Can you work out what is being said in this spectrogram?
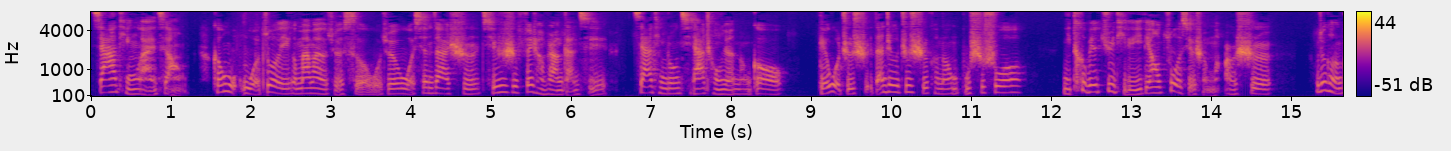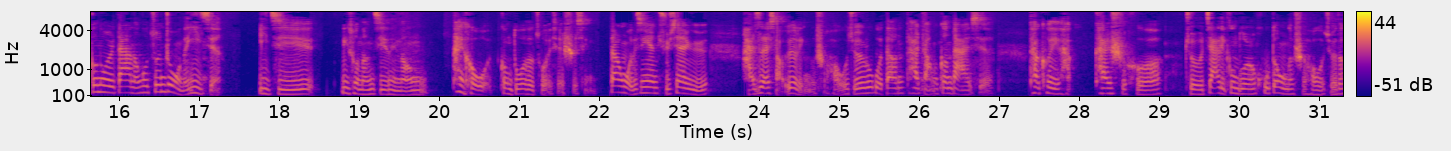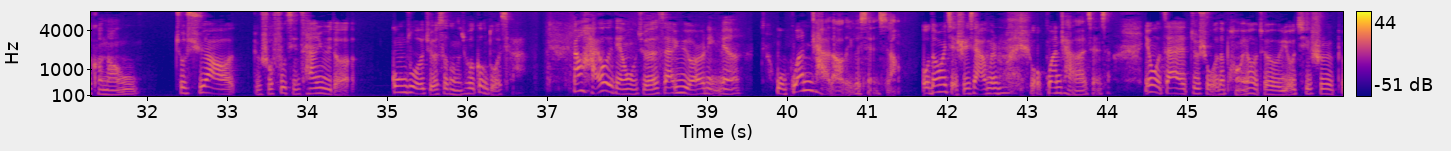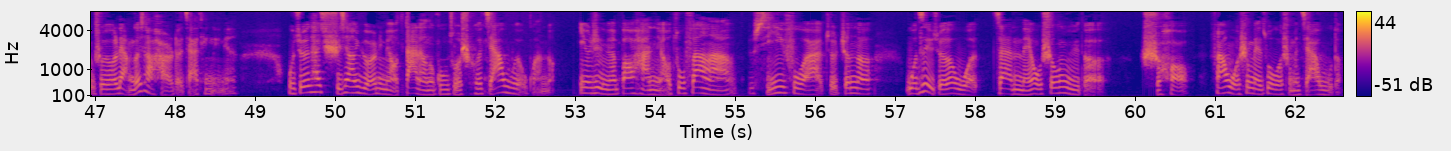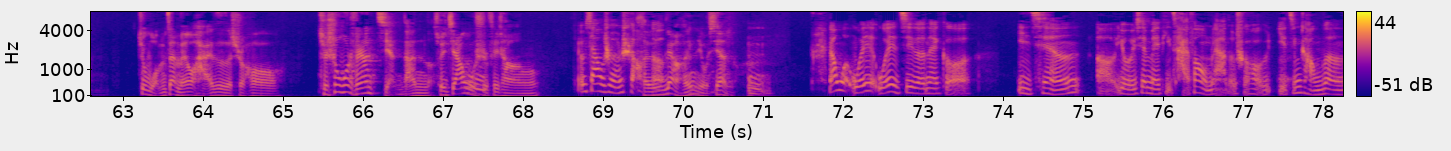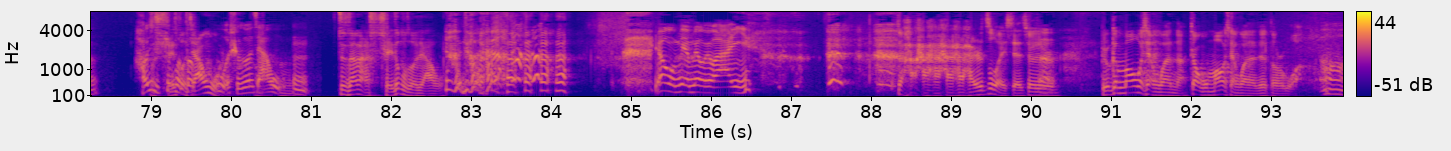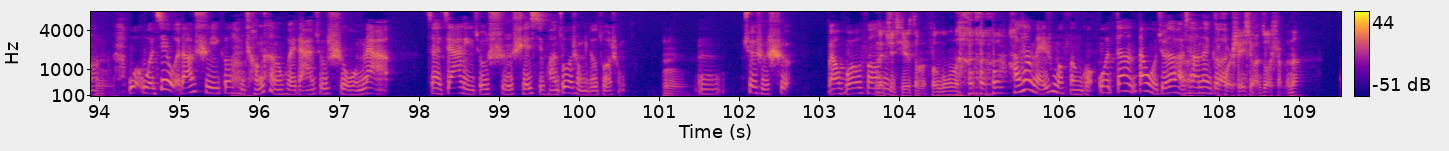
家庭来讲，跟我我作为一个妈妈的角色，我觉得我现在是其实是非常非常感激家庭中其他成员能够给我支持，但这个支持可能不是说你特别具体的一定要做些什么，而是我觉得可能更多是大家能够尊重我的意见，以及力所能及的你能配合我更多的做一些事情。当然，我的经验局限于孩子在小月龄的时候，我觉得如果当他长得更大一些，他可以还开始和就家里更多人互动的时候，我觉得可能就需要比如说父亲参与的工作角色可能就会更多起来。然后还有一点，我觉得在育儿里面，我观察到的一个现象，我等会儿解释一下为什么是我观察到的现象。因为我在就是我的朋友，就尤其是比如说有两个小孩的家庭里面，我觉得他实际上育儿里面有大量的工作是和家务有关的，因为这里面包含你要做饭啊、洗衣服啊，就真的我自己觉得我在没有生育的时候，反正我是没做过什么家务的。就我们在没有孩子的时候，其实生活是非常简单的，所以家务是非常、因为家务是很少的，很量很有限的。嗯，然后我我也我也记得那个以前呃有一些媒体采访我们俩的时候，也经常问好几次谁做家务我谁做家务，嗯，就咱俩谁都不做家务，对。然后我们也没有用阿姨，这还还还还还还是做一些，就是、嗯。比如跟猫相关的、照顾猫相关的，这都是我。嗯，我我记得我当时一个很诚恳的回答就是我们俩在家里就是谁喜欢做什么就做什么，嗯，嗯，确实是。然后博若峰那具体是怎么分工呢？好像没什么分工，我但但我觉得好像那个或者谁喜欢做什么呢？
